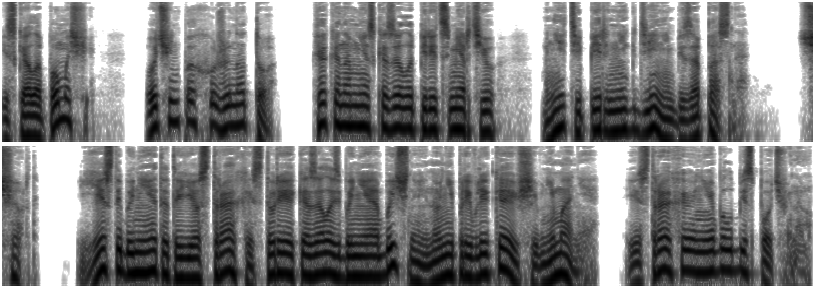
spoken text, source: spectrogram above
Искала помощи? Очень похоже на то. Как она мне сказала перед смертью, «Мне теперь нигде не безопасно». Черт. Если бы не этот ее страх, история казалась бы необычной, но не привлекающей внимания. И страх ее не был беспочвенным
